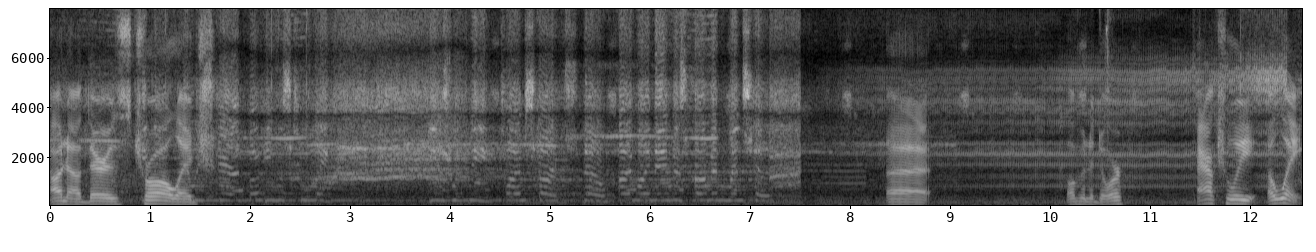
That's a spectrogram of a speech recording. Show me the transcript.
Oh no, there's trollage. Uh, open the door. Actually, oh wait.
